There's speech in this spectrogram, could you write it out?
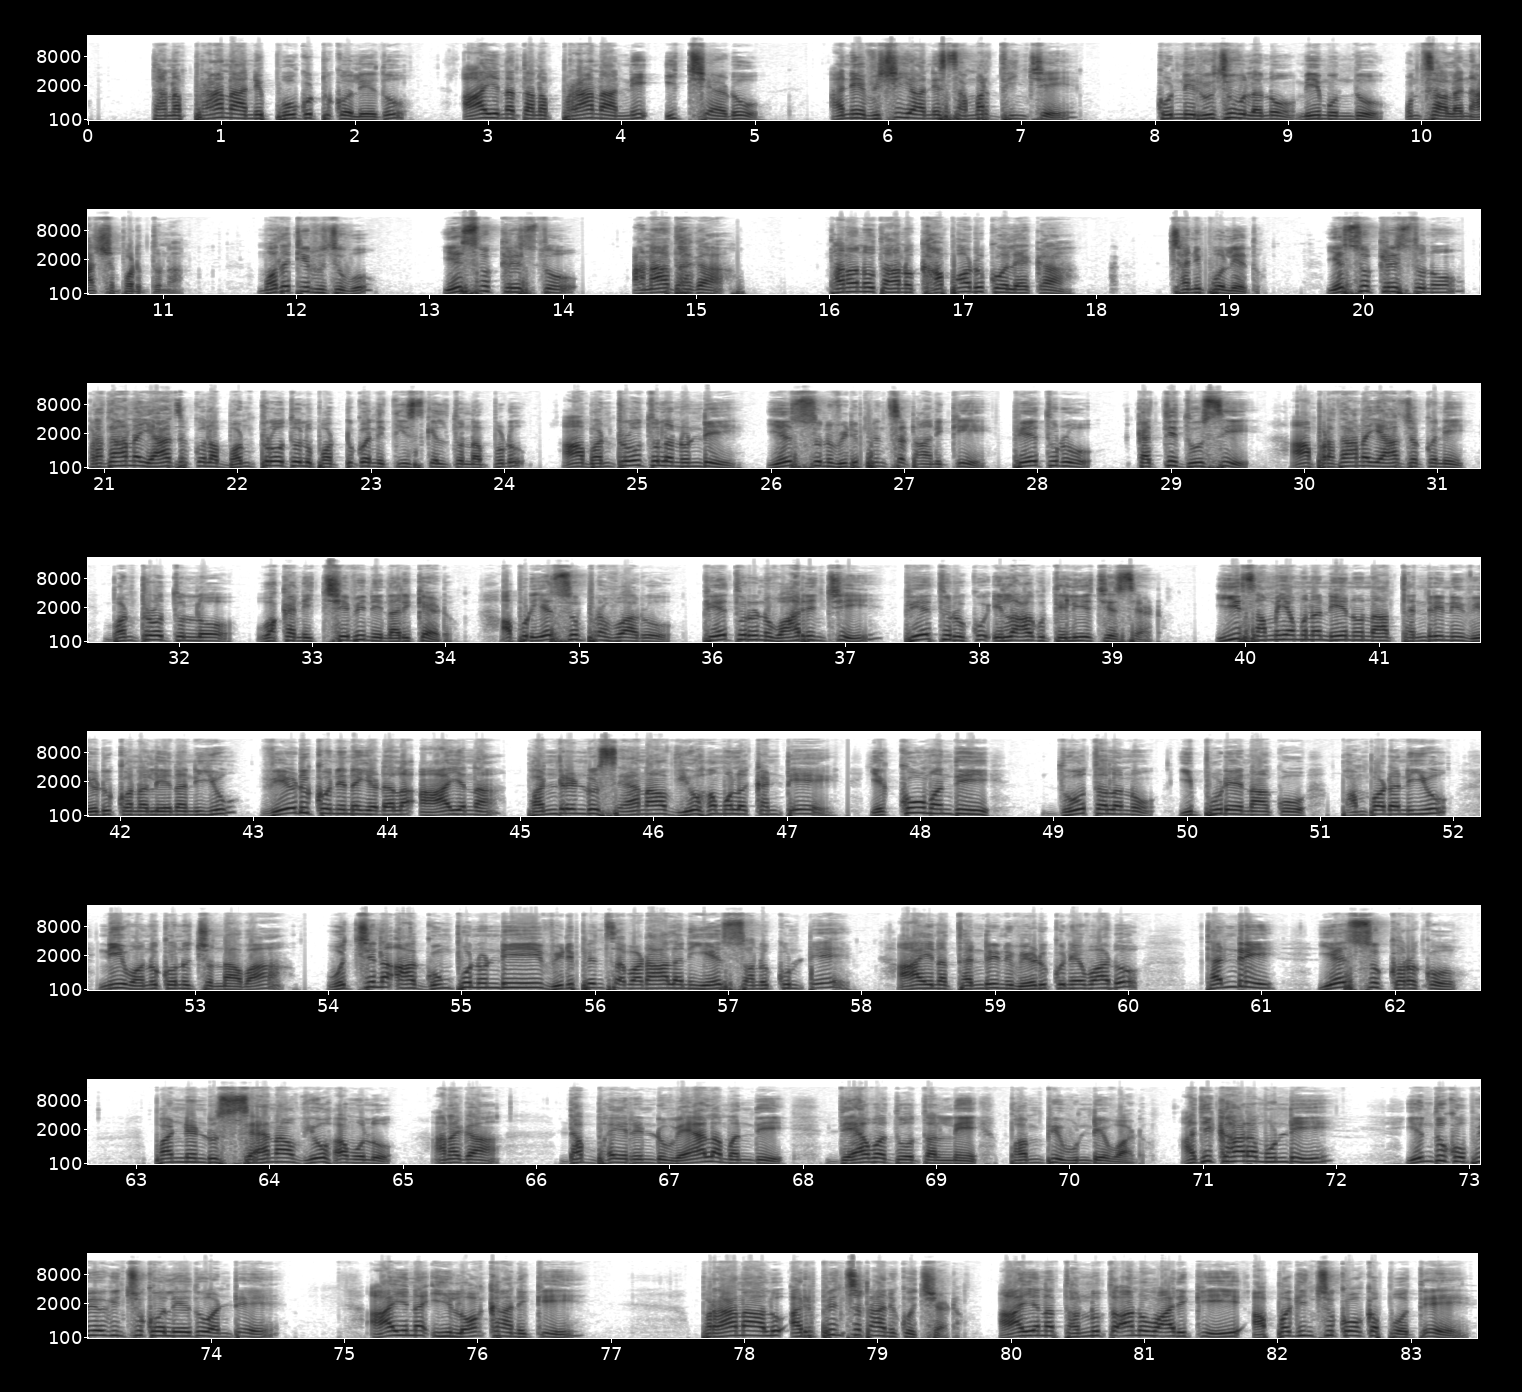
తన ప్రాణాన్ని పోగొట్టుకోలేదు ఆయన తన ప్రాణాన్ని ఇచ్చాడు అనే విషయాన్ని సమర్థించే కొన్ని రుజువులను మీ ముందు ఉంచాలని ఆశపడుతున్నాను. మొదటి రుజువు యేసుక్రీస్తు అనాథగా తనను తాను కాపాడుకోలేక చనిపోలేదు. యేసుక్రీస్తును ప్రధాన యాజకుల బంట్రోతులు పట్టుకొని తీసుకెళ్తున్నప్పుడు ఆ బంట్రోతుల నుండి యేసును విడిపించటానికి పేతురు కత్తి దూసి ఆ ప్రధాన యాజకుని బంట్రోతుల్లో ఒకని చెవిని నరికాడు. అప్పుడు యేసు ప్రభువారు పేతురును వారించి పేతురుకు ఇలాగు తెలియచేశాడు. ఈ సమయమున నేను నా తండ్రిని వేడుకొనలేననియు వేడుకొనిన ఎడల ఆయన పన్నెండు సేనా వ్యూహముల కంటే ఎక్కువ మంది దూతలను ఇప్పుడే నాకు పంపడనియు నీవనుకొనుచున్నావా? వచ్చిన ఆ గుంపు నుండి విడిపించబడాలని యేసు అనుకుంటే ఆయన తండ్రిని వేడుకునేవాడు తండ్రి యేసు కొరకు పన్నెండు సేనా వ్యూహములు అనగా డెబ్భై రెండు వేల మంది దేవదూతల్ని పంపి ఉండేవాడు. అధికారం ఉండి ఎందుకు ఉపయోగించుకోలేదు అంటే ఆయన ఈ లోకానికి ప్రాణాలు అర్పించటానికి వచ్చాడు ఆయన తన్ను తాను వారికి అప్పగించుకోకపోతే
